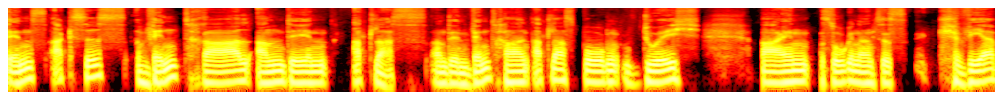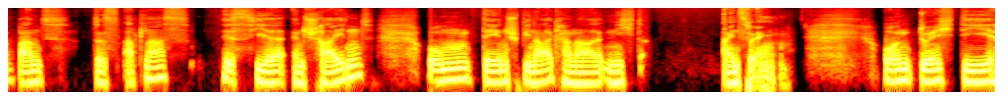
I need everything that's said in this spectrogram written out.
Dens-Axis ventral an den Atlas, an den ventralen Atlasbogen durch ein sogenanntes Querband des Atlas ist hier entscheidend, um den Spinalkanal nicht einzuengen. Und durch die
